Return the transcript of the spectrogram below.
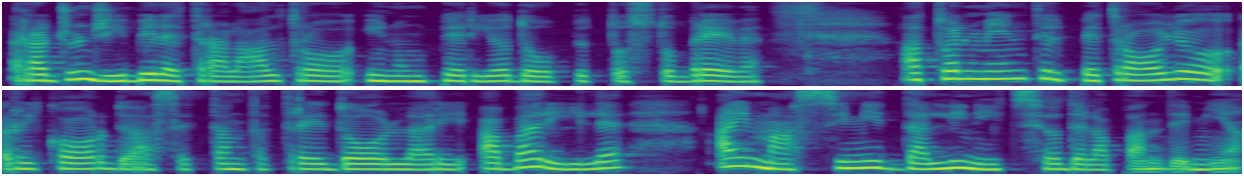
raggiungibile tra l'altro in un periodo piuttosto breve. Attualmente il petrolio ricorda a 73 dollari a barile ai massimi dall'inizio della pandemia.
